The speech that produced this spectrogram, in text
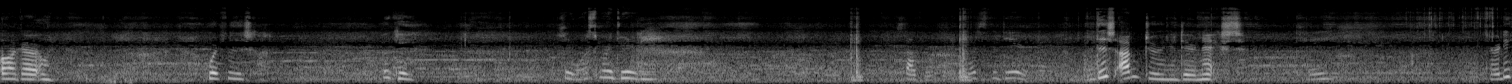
Oh, I got one. Wait for this guy. Okay. Okay, what's my dare? Stop it. What's the dare? This, I'm doing a dare next. Okay. Ready?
